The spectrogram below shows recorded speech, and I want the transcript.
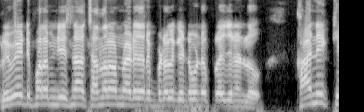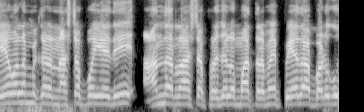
ప్రైవేట్ పరం చేసిన చంద్రబాబు నాయుడు గారి బిడ్డలకి ఎటువంటి ప్రయోజనం లేదు. కానీ కేవలం ఇక్కడ నష్టపోయేది ఆంధ్ర రాష్ట్ర ప్రజలు మాత్రమే. పేద బడుగు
